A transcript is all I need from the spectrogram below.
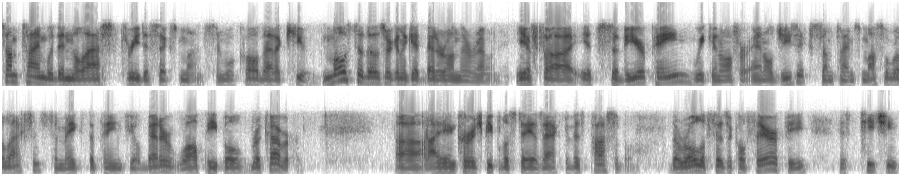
sometime within the last three to six months, and we'll call that acute. Most of those are going to get better on their own. If uh, it's severe pain, we can offer analgesics, sometimes muscle relaxants, to make the pain feel better while people recover. Uh, I encourage people to stay as active as possible. The role of physical therapy is teaching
